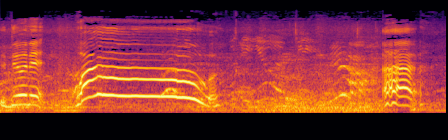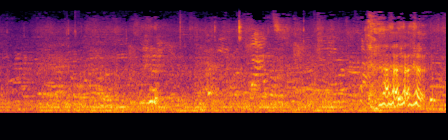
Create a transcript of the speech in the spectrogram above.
You're doing it. Whoa! Ah. Ready?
